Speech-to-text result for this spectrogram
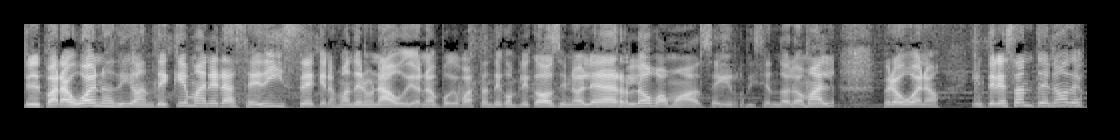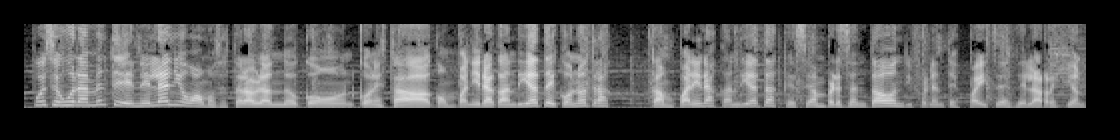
del Paraguay nos digan de qué manera se dice, que nos manden un audio, ¿no? Porque es bastante complicado si no leerlo, vamos a seguir diciéndolo mal. Pero bueno, interesante, ¿no? Después seguramente en el año vamos a estar hablando con, con esta compañera candidata y con otras compañeras candidatas que se han presentado en diferentes países de la región.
